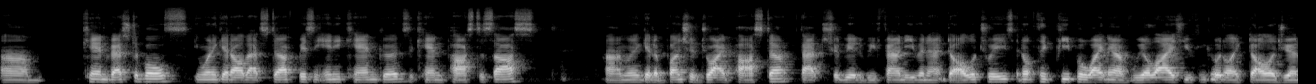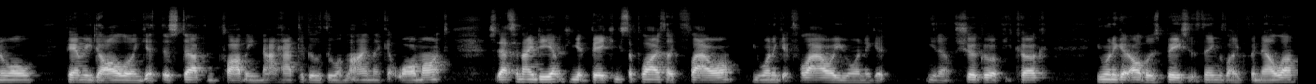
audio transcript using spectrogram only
Um, canned vegetables, you want to get all that stuff. Basically, any canned goods, a canned pasta sauce. I'm going to get a bunch of dried pasta. That should be able to be found even at Dollar Trees. I don't think people right now have realized you can go to like Dollar General, Family Dollar, and get this stuff and probably not have to go through a line like at Walmart. So that's an idea. You can get baking supplies like flour. You want to get flour. You want to get you know sugar if you cook. You want to get all those basic things like vanilla,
